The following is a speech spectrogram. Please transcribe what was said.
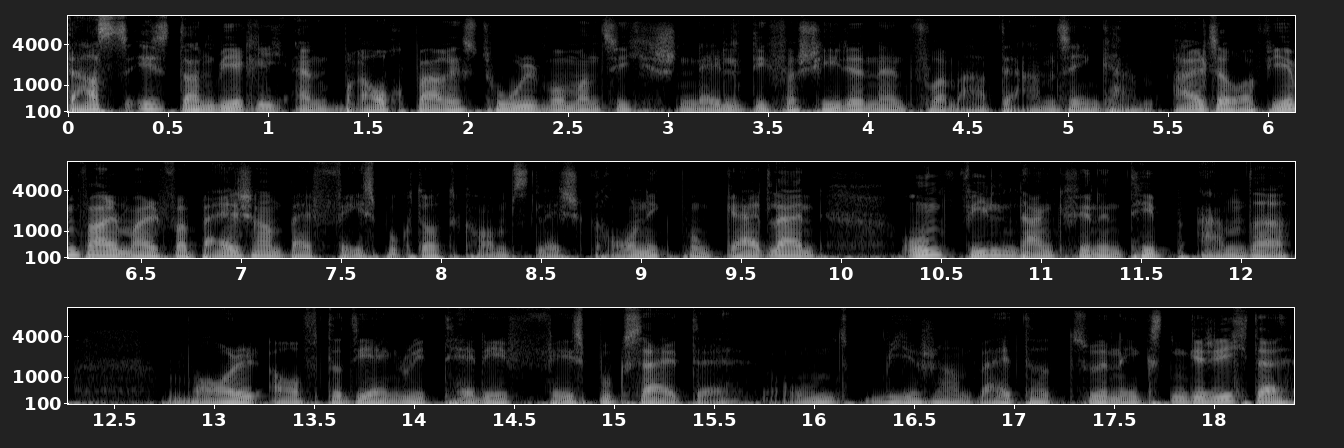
das ist dann wirklich ein brauchbares Tool, wo man sich schnell die verschiedenen Formate ansehen kann. Also auf jeden Fall mal vorbeischauen bei facebook.com slash chronik.guideline und vielen Dank für den Tipp an der Wall auf der The Angry Teddy Facebook-Seite. Und wir schauen weiter zur nächsten Geschichte.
